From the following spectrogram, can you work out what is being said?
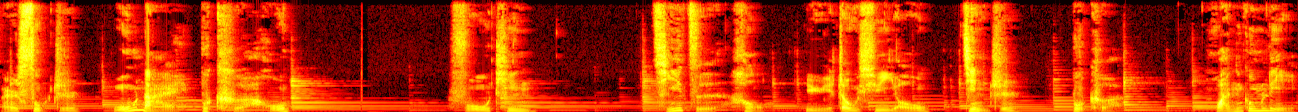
而速之，吾乃不可乎？夫听，其子后与周须游，进之，不可。桓公立，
